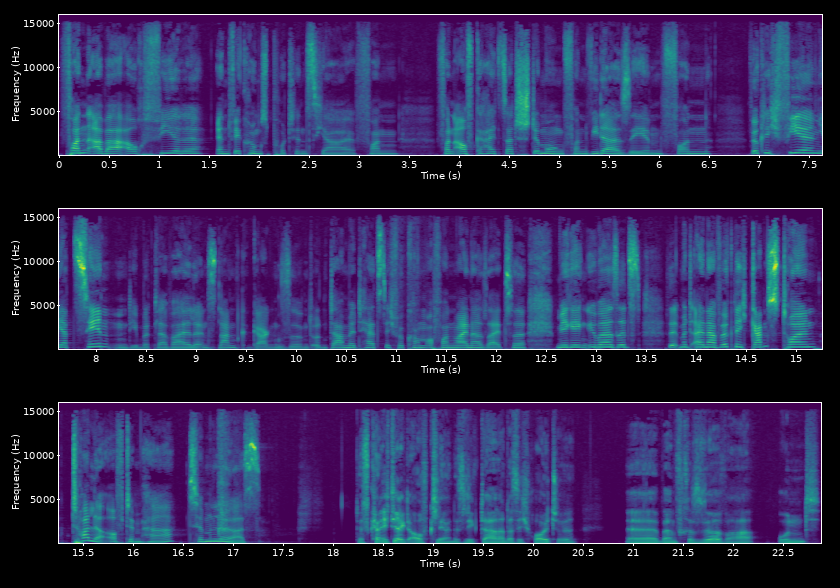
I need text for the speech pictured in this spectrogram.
von aber auch viel Entwicklungspotenzial, von, von aufgeheizter Stimmung, von Wiedersehen, von wirklich vielen Jahrzehnten, die mittlerweile ins Land gegangen sind. Und damit herzlich willkommen auch von meiner Seite. Mir gegenüber sitzt mit einer wirklich ganz tollen Tolle auf dem Haar, Tim Lörs. Das kann ich direkt aufklären. Das liegt daran, dass ich heute äh, beim Friseur war und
